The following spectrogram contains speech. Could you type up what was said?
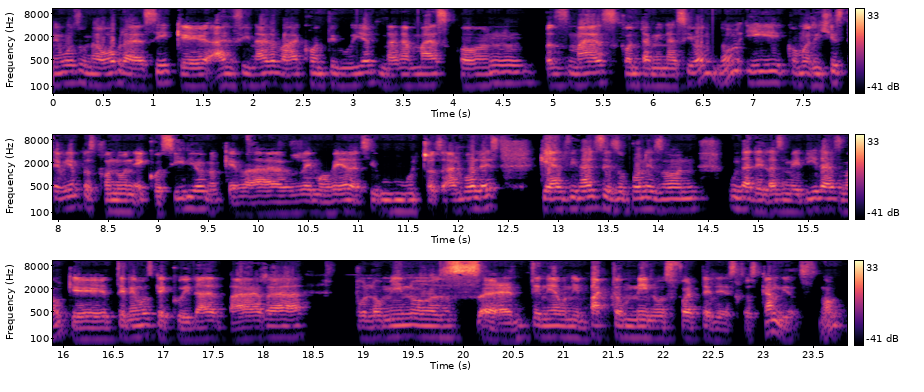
tenemos una obra así que al final va a contribuir nada más con pues más contaminación, ¿no? Y como dijiste bien, pues con un ecocidio, ¿no? Que va a remover así muchos árboles que al final se supone son una de las medidas, ¿no? Que tenemos que cuidar para por lo menos eh, tener un impacto menos fuerte de estos cambios, ¿no?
